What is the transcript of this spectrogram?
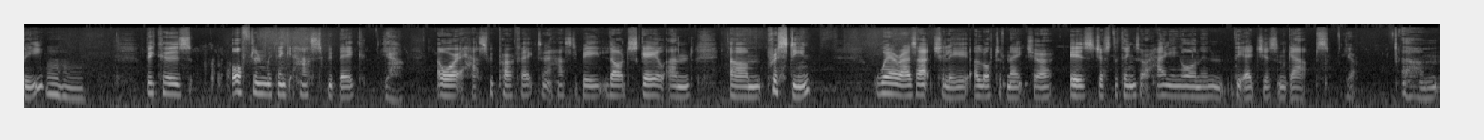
be. Mm-hmm. Because often we think it has to be big, yeah or it has to be perfect and it has to be large scale and um, pristine. Whereas actually, a lot of nature is just the things that are hanging on in the edges and gaps. Yeah. Um,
